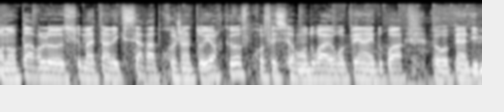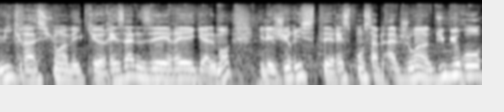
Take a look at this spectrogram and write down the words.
On en parle ce matin avec Sarah Progin-Toyerkov, professeur en droit européen et droit européen des migrations, avec euh, Rezan Zehre également. Il est juriste et responsable adjoint du bureau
